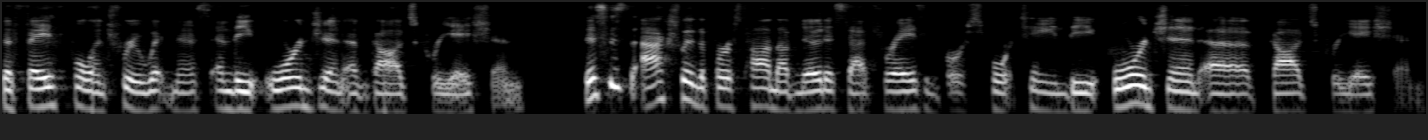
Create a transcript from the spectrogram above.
the faithful and true witness, and the origin of God's creation. This is actually the first time I've noticed that phrase in verse 14, the origin of God's creation.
